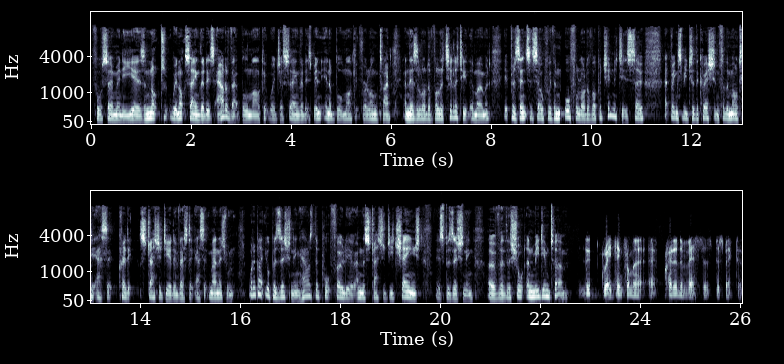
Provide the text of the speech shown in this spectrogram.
for so many years, and not we're not saying that it's out of that bull market. We're just saying that it's been in a bull market for a long time, and there's a lot of volatility at the moment. It presents itself with an awful lot of opportunities. So that brings me to the question for the multi-asset credit strategy at Investec Asset Management. What about your positioning? How has the portfolio and the strategy changed its positioning over the short and medium term? The great thing from a, a credit investor's perspective,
